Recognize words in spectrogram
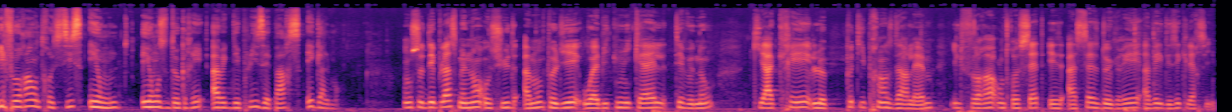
Il fera entre 6 et 11 et 11 degrés, avec des pluies éparses également. On se déplace maintenant au sud, à Montpellier, où habite Michael Thévenot, qui a créé Le Petit Prince d'Harlem. Il fera entre 7 et à 16 degrés avec des éclaircies.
